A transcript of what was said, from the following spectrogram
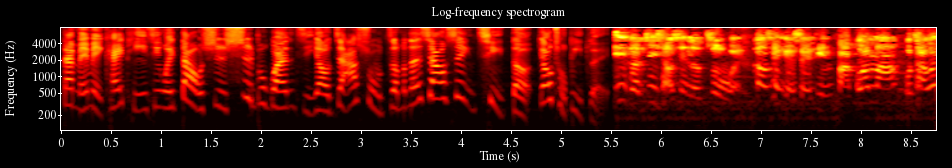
但每每开庭行为倒是事不关己，要家属怎么能相信？气得要求闭嘴。一个技巧性的作为，道歉给谁听？法官吗？我才会！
